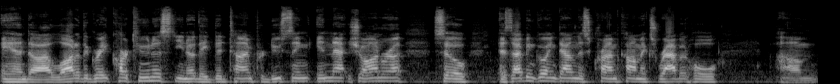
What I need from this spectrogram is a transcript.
and uh, a lot of the great cartoonists, you know, they did time producing in that genre. So as I've been going down this crime comics rabbit hole, um,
